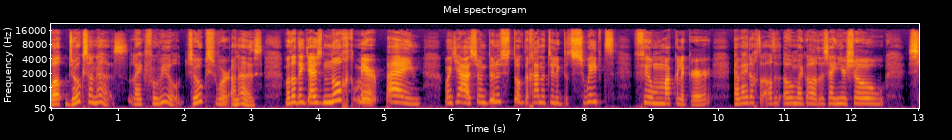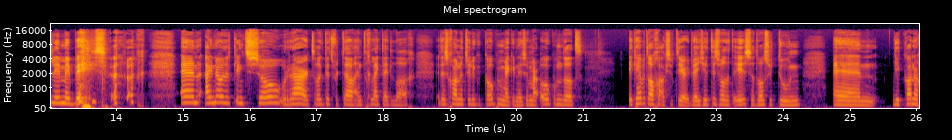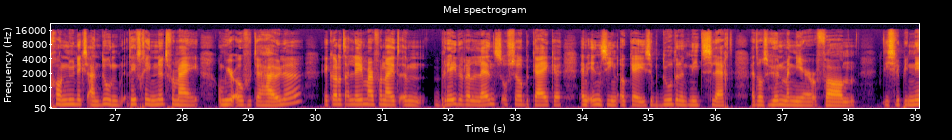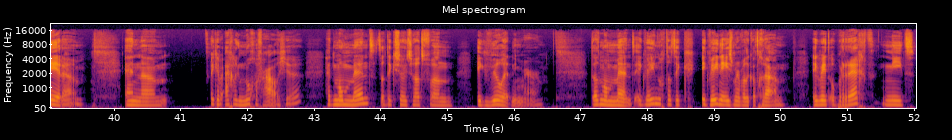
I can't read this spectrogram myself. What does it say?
Well, jokes on us. Like for real. Jokes were on us. Want dat deed juist nog meer pijn. Want ja, zo'n dunne stok, dat gaat natuurlijk, dat zweept veel makkelijker. En wij dachten altijd, oh my god, we zijn hier zo slim mee bezig. en I know, dat klinkt zo raar terwijl ik dit vertel en tegelijkertijd lach. Het is gewoon natuurlijk een coping mechanism, maar ook omdat ik heb het al geaccepteerd. Weet je, het is wat het is, dat was er toen. En je kan er gewoon nu niks aan doen. Het heeft geen nut voor mij om hierover te huilen. Ik kan het alleen maar vanuit een bredere lens of zo bekijken en inzien: oké, ze bedoelden het niet slecht. Het was hun manier van disciplineren. En ehm, ik heb eigenlijk nog een verhaaltje. Het moment dat ik zoiets had van: ik wil het niet meer. Dat moment. Ik weet nog dat ik. Ik weet niet eens meer wat ik had gedaan. Ik weet oprecht niet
